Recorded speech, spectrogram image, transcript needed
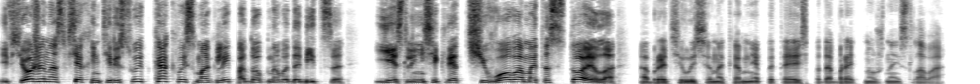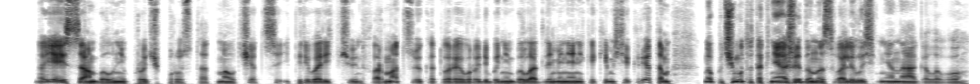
И все же нас всех интересует, как вы смогли подобного добиться. Если не секрет, чего вам это стоило?» — обратилась она ко мне, пытаясь подобрать нужные слова. Но я и сам был не прочь просто отмолчаться и переварить всю информацию, которая вроде бы не была для меня никаким секретом, но почему-то так неожиданно свалилась мне на голову.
